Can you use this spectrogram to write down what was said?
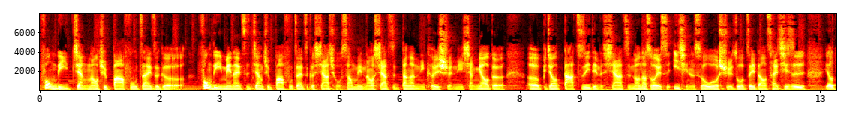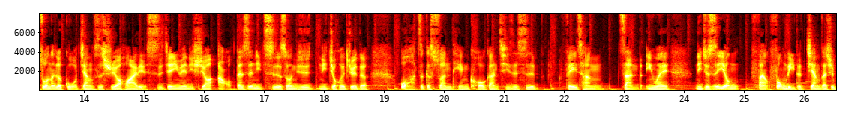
凤梨酱，然后去扒附在这个。凤梨美乃滋酱去扒附在这个虾球上面，然后虾子当然你可以选你想要的，呃比较大只一点的虾子。然后那时候也是疫情的时候，我有学做这道菜。其实要做那个果酱是需要花一点时间，因为你需要熬。但是你吃的时候，你就你就会觉得，哇，这个酸甜口感其实是非常赞的，因为。你就是用放凤梨的酱再去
